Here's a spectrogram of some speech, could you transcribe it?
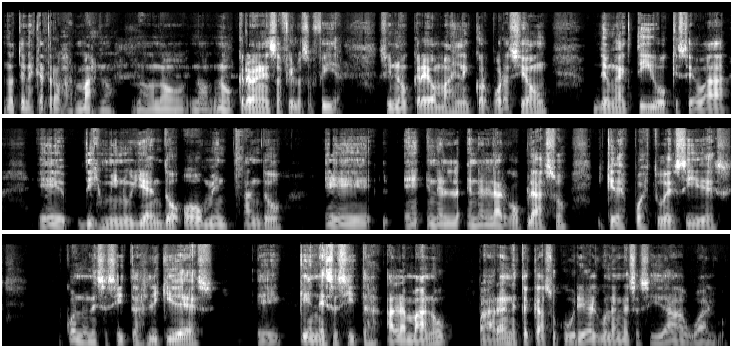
no tienes que trabajar más, ¿no? No, no, no, no creo en esa filosofía, sino creo más en la incorporación de un activo que se va eh, disminuyendo o aumentando eh, en, el, en el largo plazo y que después tú decides cuando necesitas liquidez, eh, qué necesitas a la mano para, en este caso, cubrir alguna necesidad o algo.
